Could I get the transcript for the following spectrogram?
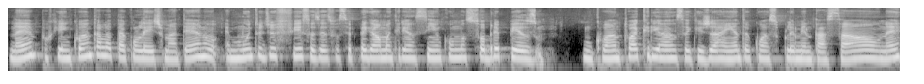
né? Porque enquanto ela está com leite materno, é muito difícil, às vezes, você pegar uma criancinha com um sobrepeso. Enquanto a criança que já entra com a suplementação, né,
